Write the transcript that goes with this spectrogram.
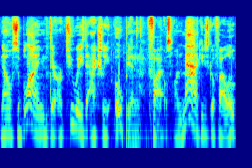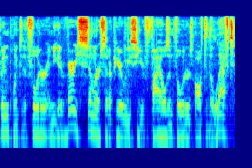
Now, Sublime, there are two ways to actually open files. On Mac, you just go File Open, point to the folder, and you get a very similar setup here where you see your files and folders off to the left,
